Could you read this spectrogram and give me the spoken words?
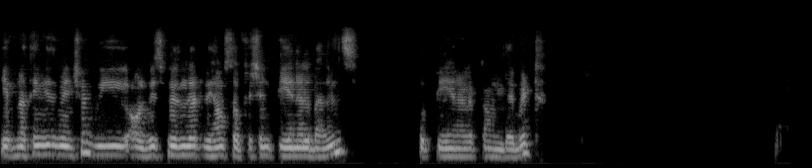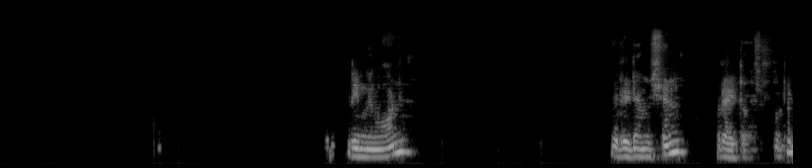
If nothing is mentioned, we always presume that we have sufficient PNL balance. So PNL account debit. Premium on redemption write-off. Okay.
